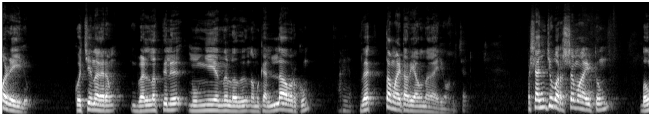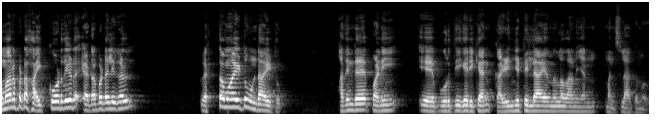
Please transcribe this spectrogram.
മഴയിലും കൊച്ചി നഗരം വെള്ളത്തിൽ മുങ്ങി എന്നുള്ളത് നമുക്ക് എല്ലാവർക്കും അറിയാം. വ്യക്തമായിട്ട് അറിയാവുന്ന കാര്യമാണ്. പക്ഷെ അഞ്ച് വർഷമായിട്ടും ബഹുമാനപ്പെട്ട ഹൈക്കോടതിയുടെ ഇടപെടലുകൾ വ്യക്തമായിട്ടും ഉണ്ടായിട്ടും അതിന്റെ പണി പൂർത്തീകരിക്കാൻ കഴിഞ്ഞിട്ടില്ല എന്നുള്ളതാണ് ഞാൻ മനസ്സിലാക്കുന്നത്.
